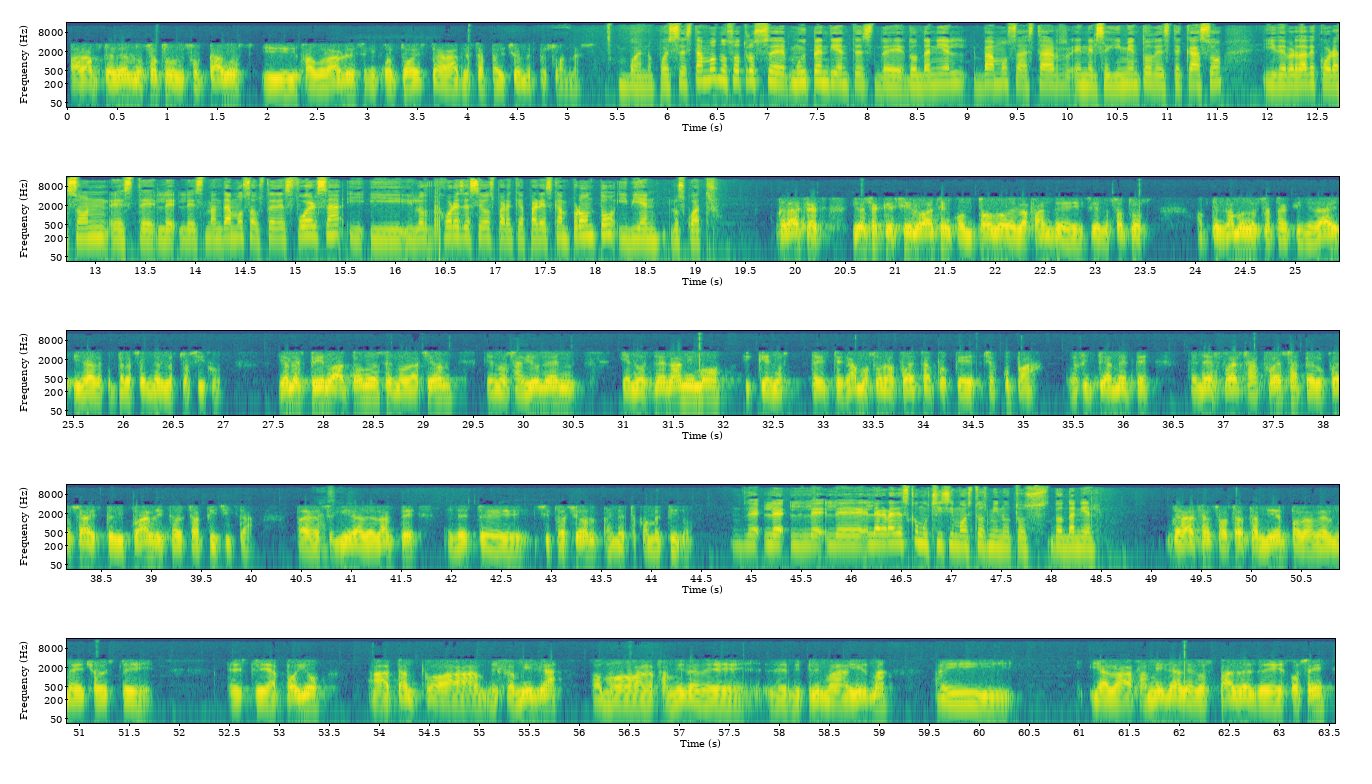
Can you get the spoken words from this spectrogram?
para obtener nosotros resultados y favorables en cuanto a esta desaparición de personas. Bueno, pues estamos nosotros eh, muy pendientes de don Daniel. Vamos a estar en el seguimiento de este caso y de verdad de corazón este, les mandamos a ustedes fuerza y, y los mejores deseos para que aparezcan pronto y bien los cuatro. Gracias. Yo sé que sí lo hacen con todo el afán de que nosotros obtengamos nuestra tranquilidad y la recuperación de nuestros hijos. Yo les pido a todos en oración que nos ayuden, que nos den ánimo y que nos tengamos una fuerza, porque se ocupa definitivamente tener fuerza, fuerza, pero fuerza espiritual y fuerza física para seguir adelante en esta situación, en este cometido. Le, le, le, le, agradezco muchísimo estos minutos, don Daniel. Gracias a usted también por haberme hecho este este apoyo a tanto a mi familia como a la familia de, de mi prima Irma y, y a la familia de los padres de José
